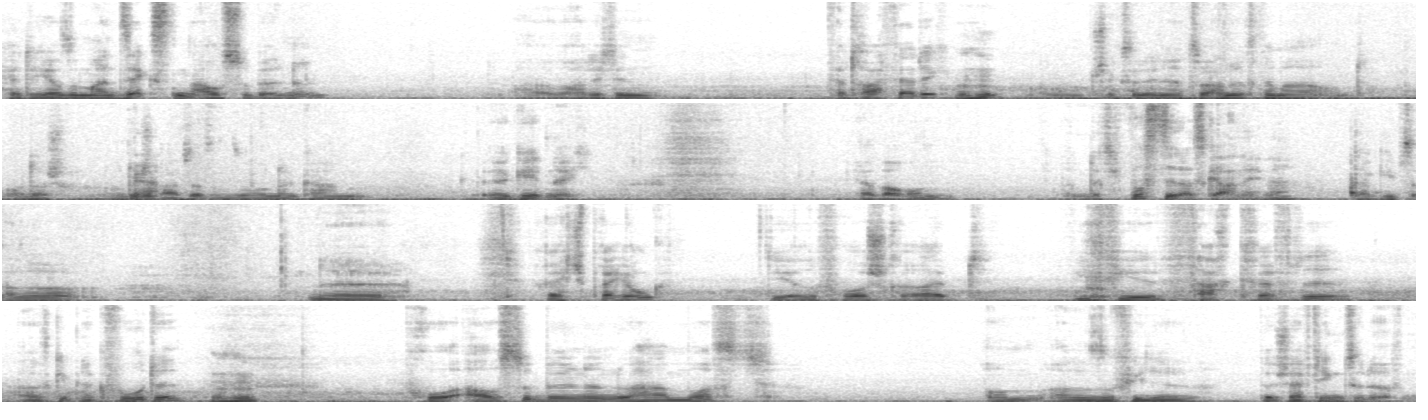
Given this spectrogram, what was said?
hätte ich also meinen sechsten Auszubildenden. Also hatte ich den Vertrag fertig und schickst du den ja zur Handelskammer und untersch unterschreibst das und so. Und dann kam, äh, geht nicht. Ja, warum? Und ich wusste das gar nicht. Ne? Da gibt es also eine Rechtsprechung, die also vorschreibt, wie viel Fachkräfte, also es gibt eine Quote pro Auszubildenden du haben musst, um also so viele beschäftigen zu dürfen.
